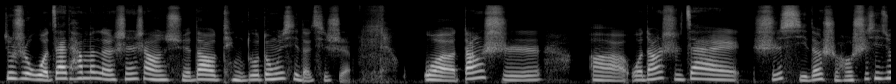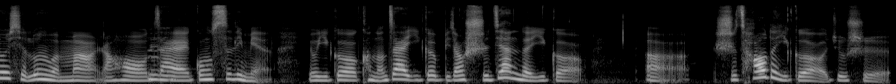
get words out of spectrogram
就是我在他们的身上学到挺多东西的。其实我当时，呃，我当时在实习的时候，实习就是写论文嘛，然后在公司里面有一个可能在一个比较实践的一个。呃，实操的一个就是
